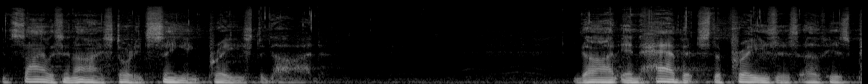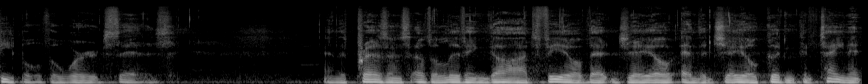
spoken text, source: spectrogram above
And Silas and I started singing praise to God. God inhabits the praises of his people, the word says. And the presence of the living God filled that jail, and the jail couldn't contain it.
